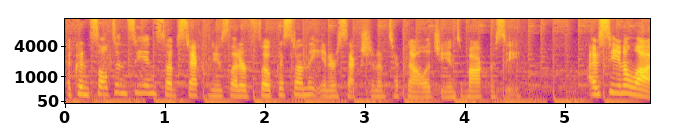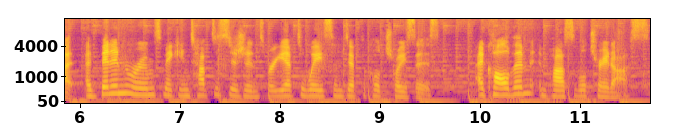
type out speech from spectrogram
a consultancy and Substack newsletter focused on the intersection of technology and democracy. I've seen a lot. I've been in rooms making tough decisions where you have to weigh some difficult choices. I call them impossible trade offs.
